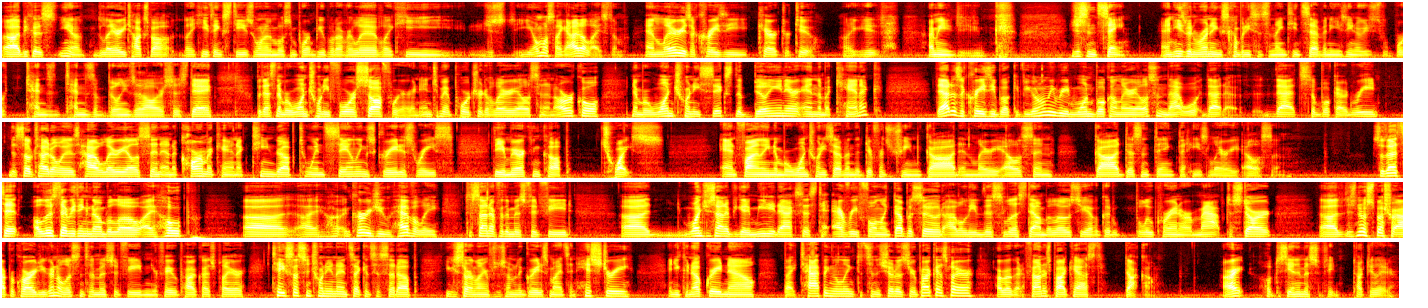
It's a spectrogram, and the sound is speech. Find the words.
uh, because you know Larry talks about like he thinks Steve's one of the most important people to ever live. Like he just he almost like idolized him. And Larry's a crazy character too. Like he, I mean, just insane and he's been running his company since the 1970s. You know, he's worth tens and tens of billions of dollars to this day. But that's number 124, Software, an intimate portrait of Larry Ellison, an Oracle. Number 126, The Billionaire and the Mechanic. That is a crazy book. If you can only read one book on Larry Ellison, that that uh, that's the book I would read. The subtitle is How Larry Ellison and a Car Mechanic Teamed Up to Win Sailing's Greatest Race, the American Cup, twice. And finally, number 127, The Difference Between God and Larry Ellison. God doesn't think that he's Larry Ellison. So that's it. I'll list everything down below. I hope, uh, I encourage you heavily to sign up for the Misfit feed. Uh, once you sign up, you get immediate access to every full length episode. I will leave this list down below so you have a good blueprint or map to start. Uh, there's no special app required. You're going to listen to the Misfit Feed in your favorite podcast player. It takes less than 29 seconds to set up. You can start learning from some of the greatest minds in history, and you can upgrade now by tapping the link that's in the show notes of your podcast player or by going to founderspodcast.com. All right, hope to see you in the Misfit Feed. Talk to you later.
